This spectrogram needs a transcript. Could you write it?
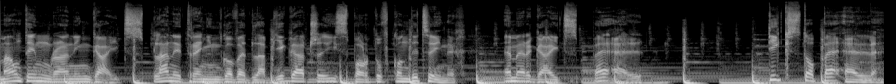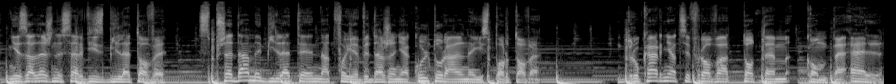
Mountain Running Guides, plany treningowe dla biegaczy i sportów kondycyjnych, mrguides.pl Tixto.pl, niezależny serwis biletowy. Sprzedamy bilety na Twoje wydarzenia kulturalne i sportowe. Drukarnia cyfrowa totem.com.pl.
